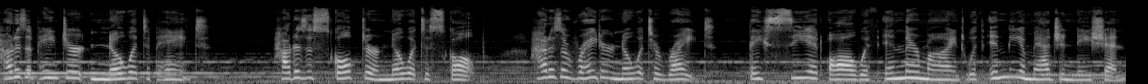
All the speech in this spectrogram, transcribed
How does a painter know what to paint? How does a sculptor know what to sculpt? How does a writer know what to write? They see it all within their mind, within the imagination,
